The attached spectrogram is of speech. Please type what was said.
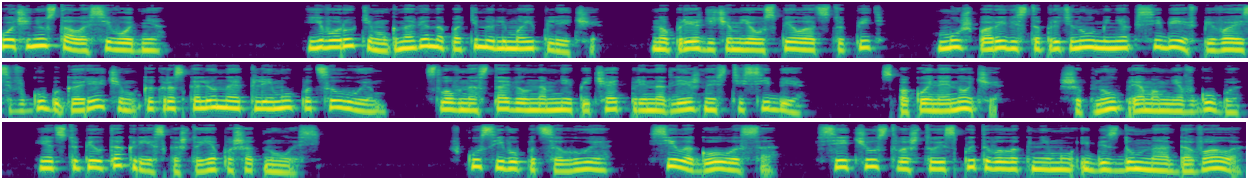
Очень устала сегодня. Его руки мгновенно покинули мои плечи. Но прежде чем я успела отступить, муж порывисто притянул меня к себе, впиваясь в губы горячим, как раскаленное клеймо поцелуем, словно ставил на мне печать принадлежности себе. «Спокойной ночи!» — шепнул прямо мне в губы и отступил так резко, что я пошатнулась. Вкус его поцелуя, сила голоса, все чувства, что испытывала к нему и бездумно отдавала,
